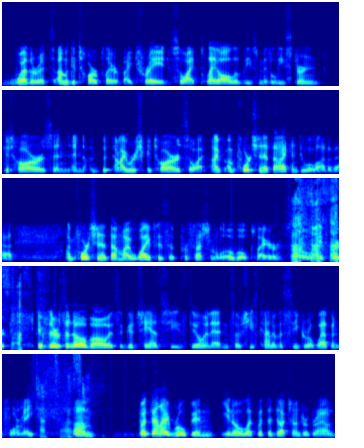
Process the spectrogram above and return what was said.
whether it's I'm a guitar player by trade, so I play all of these Middle Eastern guitars and, and Irish guitars. So I, I'm fortunate that I can do a lot of that. I'm fortunate that my wife is a professional oboe player. So if there if there's an oboe, it's a good chance she's doing it, and so she's kind of a secret weapon for me. That's awesome. Um, but then I rope in, you know, like with the Dutch Underground.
